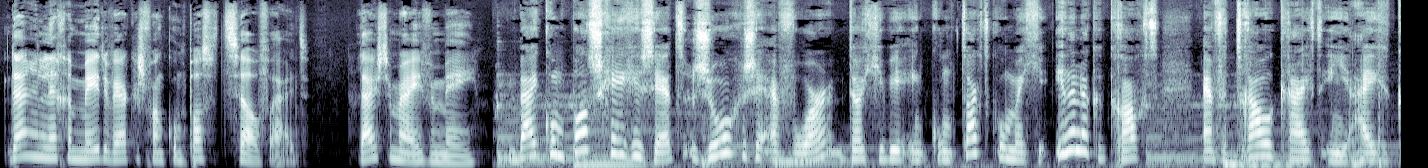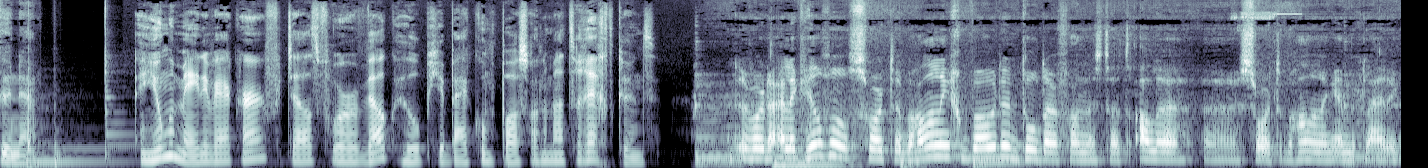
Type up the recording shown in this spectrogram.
Daarin leggen medewerkers van Kompas het zelf uit. Luister maar even mee. Bij Kompas GGZ zorgen ze ervoor dat je weer in contact komt met je innerlijke kracht en vertrouwen krijgt in je eigen kunnen. Een jonge medewerker vertelt voor welke hulp je bij Kompas allemaal terecht kunt. Er worden eigenlijk heel veel soorten behandeling geboden. Het doel daarvan is dat alle uh, soorten behandeling en begeleiding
